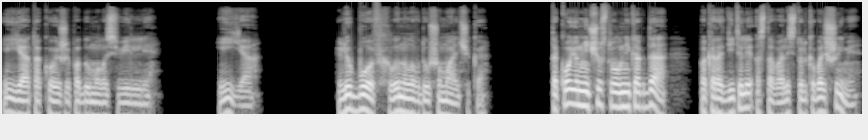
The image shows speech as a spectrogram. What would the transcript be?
И я такой же, подумалась Вилли. И я. Любовь хлынула в душу мальчика. Такой он не чувствовал никогда, пока родители оставались только большими.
